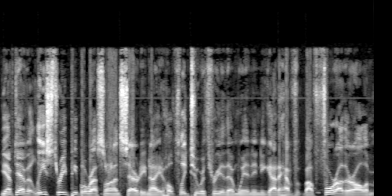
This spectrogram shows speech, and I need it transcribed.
you have to have at least three people wrestling on Saturday night. Hopefully, two or three of them win, and you got to have about four other all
